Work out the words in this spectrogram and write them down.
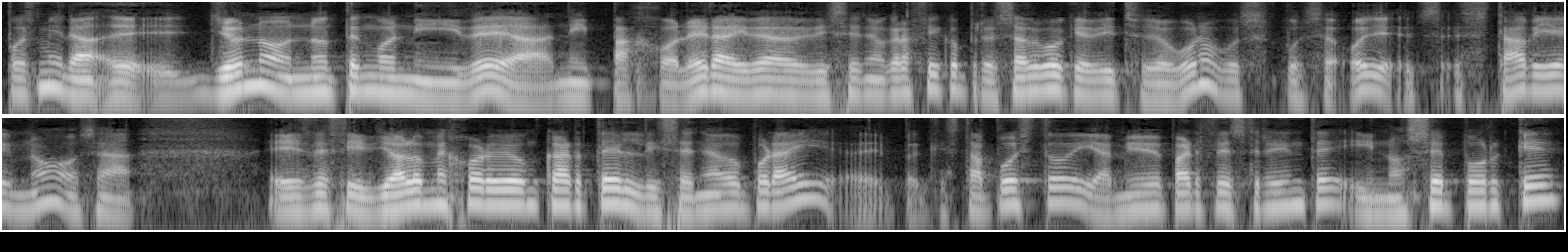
Pues mira, eh, yo no, no tengo ni idea, ni pajolera idea de diseño gráfico, pero es algo que he dicho yo, bueno, pues, pues oye, está bien, ¿no? O sea, es decir, yo a lo mejor veo un cartel diseñado por ahí, eh, que está puesto y a mí me parece excelente y no sé por qué,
